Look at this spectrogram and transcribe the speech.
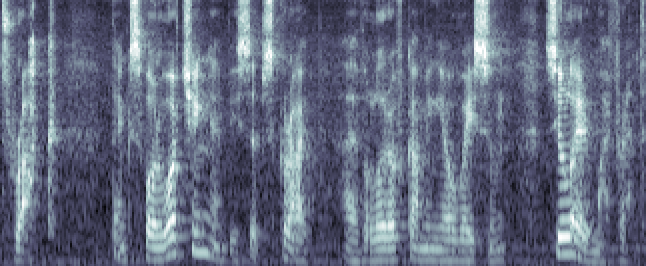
truck. Thanks for watching and be subscribed. I have a lot of coming your way soon. See you later, my friend.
